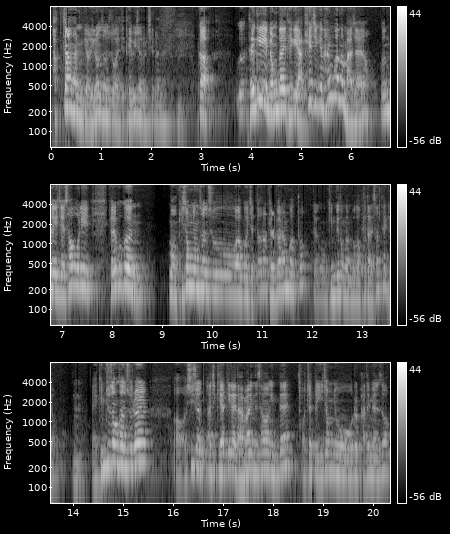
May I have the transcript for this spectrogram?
박장한결 이런 선수가 이제 데뷔전을 치르는. 그러니까 그 대기 명단이 되게 약해지긴 한 거는 맞아요. 그런데 이제 서울이 결국은 뭐 기성용 선수하고 이제 떨어 결별한 것도 결국 김기동 감독과 구단의 선택이었고 음. 네, 김주성 선수를 어, 시즌 아직 계약 기간이 남아 있는 상황인데 어쨌든 이적료를 받으면서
